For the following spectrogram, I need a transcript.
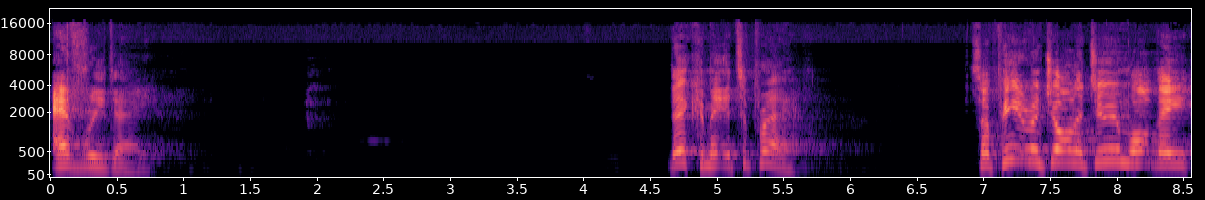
every day. They're committed to prayer. So Peter and John are doing what they,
